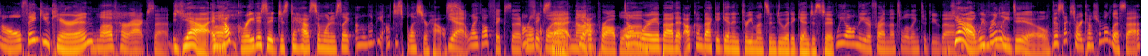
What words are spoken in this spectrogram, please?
Oh, thank you, Karen. Love her accent. Yeah, and how great is it just to have someone who's like, "Oh, let me I'll just bless your house." Yeah, like I'll fix it I'll real fix quick. that. Not Yeah. a problem. Don't worry about it. I'll come back again in 3 months and do it again just to We all need a friend that's willing to do that. Yeah, we mm-hmm. really do. This next story comes from Alyssa.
